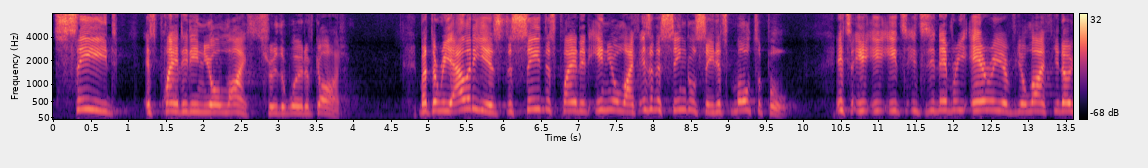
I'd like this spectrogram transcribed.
seed is planted in your life through the Word of God. But the reality is, the seed that's planted in your life isn't a single seed, it's multiple. It's, it, it's, it's in every area of your life. You know,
